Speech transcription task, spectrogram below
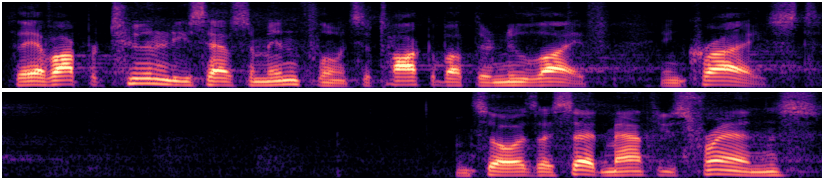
So they have opportunities to have some influence to talk about their new life in Christ. And so, as I said, Matthew's friends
